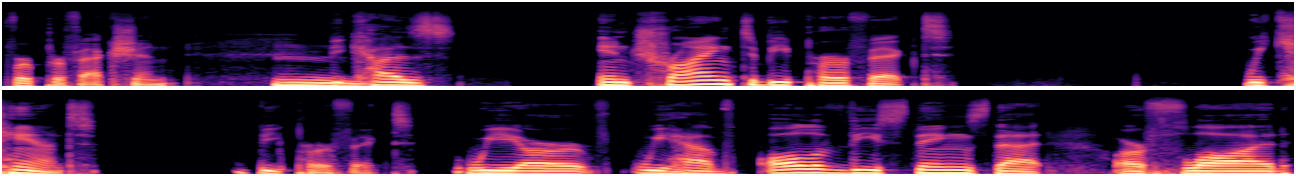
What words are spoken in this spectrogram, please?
for perfection mm. because in trying to be perfect we can't be perfect we are we have all of these things that are flawed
